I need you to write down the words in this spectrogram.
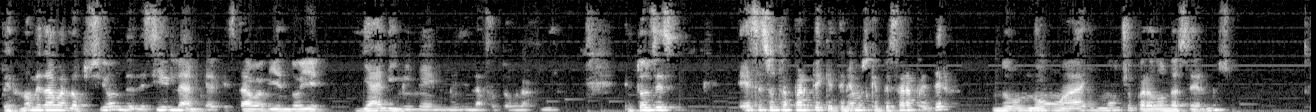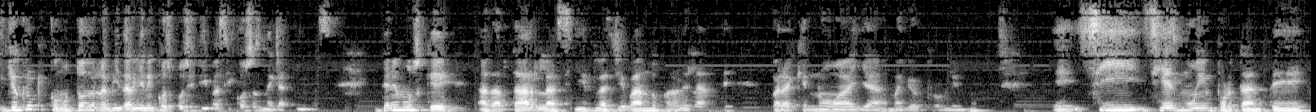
pero no me daba la opción de decirle al, que estaba viendo, oye, ya eliminé la fotografía. Entonces, esa es otra parte que tenemos que empezar a aprender. No, no hay mucho para dónde hacernos. Y yo creo que como todo en la vida vienen cosas positivas y cosas negativas. Y tenemos que adaptarlas y irlas llevando para adelante para que no haya mayor problema. Eh, sí, sí es muy importante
